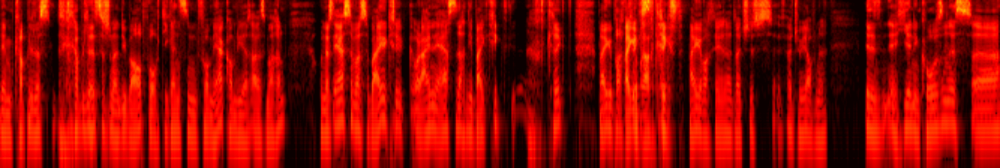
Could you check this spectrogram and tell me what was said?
dem Kapitalist, kapitalistischen Land überhaupt, wo auch die ganzen Firmen herkommen, die das alles machen. Und das erste, was du beigekriegt, oder eine der ersten Sachen, die beigekriegt, kriegt, beigebracht, beigebracht kriegst, kriegst. beigebracht, ja, Deutsch ist, hört schon wieder auf, ne? Äh, Hier in den Kursen ist, äh,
